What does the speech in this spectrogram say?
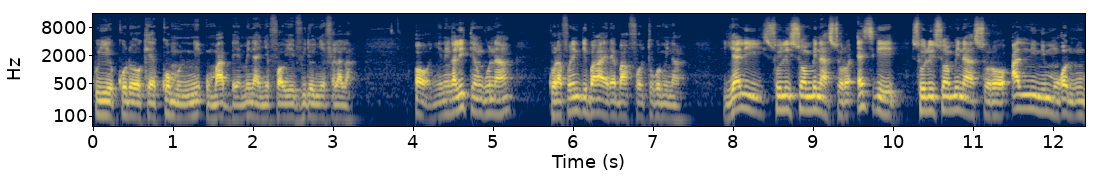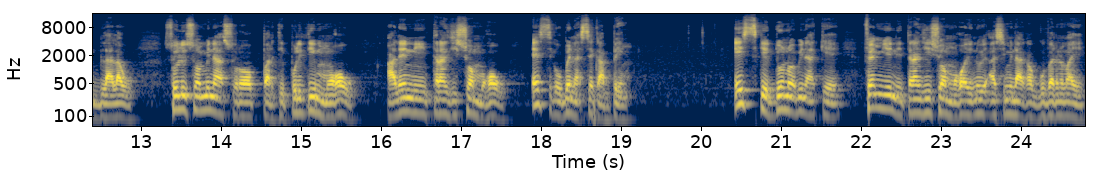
k'u ye ko dɔw kɛ ko mun ni u ma bɛn n bɛna ɲɛfɔ aw ye video ɲɛfɛla la ɔ ɲininkali tɛnkun na kunnafoni dibaga yɛrɛ b'a fɔ cogo min na yali solution bɛna sɔrɔ ɛsike solution bɛna sɔrɔ hali ni nin mɔgɔ ninnu bilala o solution bɛna sɔrɔ parti politique mɔgɔw ale ni transition mɔgɔw ɛsike u bɛna se ka bɛn est ce que don dɔ bɛna kɛ fɛn min ye nin transition mɔgɔ ye n'o ye asimina ka gouvernement ye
